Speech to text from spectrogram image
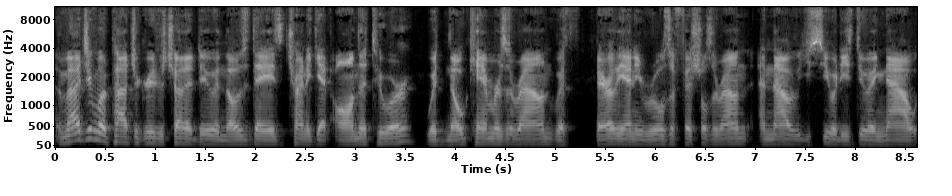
imagine what Patrick Reed was trying to do in those days, trying to get on the tour with no cameras around, with barely any rules officials around, and now you see what he's doing now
